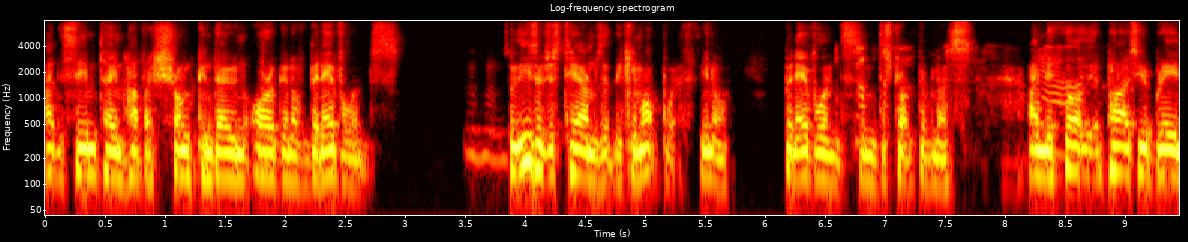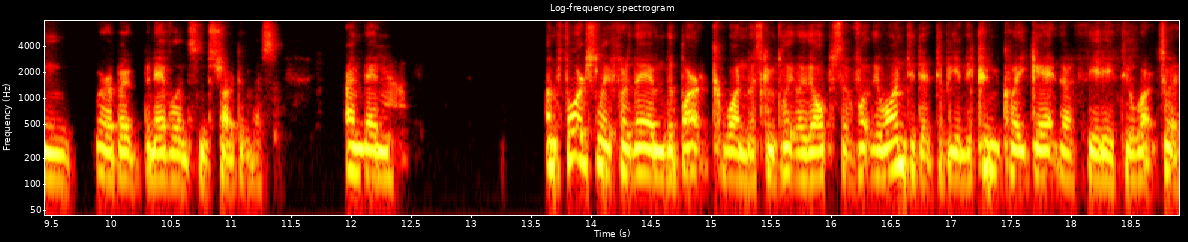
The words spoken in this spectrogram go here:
at the same time have a shrunken down organ of benevolence. Mm-hmm. So these are just terms that they came up with, you know, benevolence and destructiveness and yeah. they thought that parts of your brain were about benevolence and destructiveness. And then, yeah. Unfortunately for them, the Burke one was completely the opposite of what they wanted it to be, and they couldn't quite get their theory to work. So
